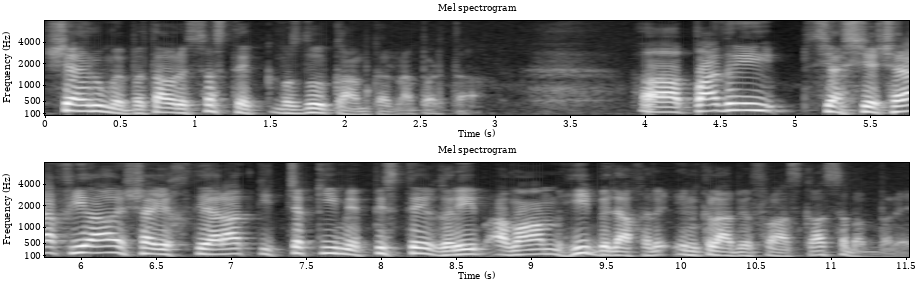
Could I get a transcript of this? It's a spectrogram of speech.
شہروں میں بطور سستے مزدور کام کرنا پڑتا۔ پادری سیاسی شرافیہ شاہی اختیارات کی چکی میں پستے غریب عوام ہی بلاخر انقلاب فرانس کا سبب بنے۔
